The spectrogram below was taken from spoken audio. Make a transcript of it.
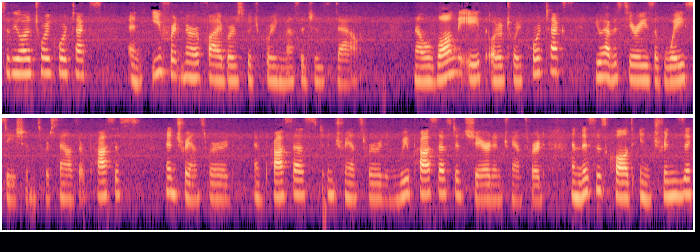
to the auditory cortex, and efferent nerve fibers which bring messages down. Now, along the eighth auditory cortex, you have a series of way stations where sounds are processed and transferred, and processed and transferred, and reprocessed and shared and transferred, and this is called intrinsic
